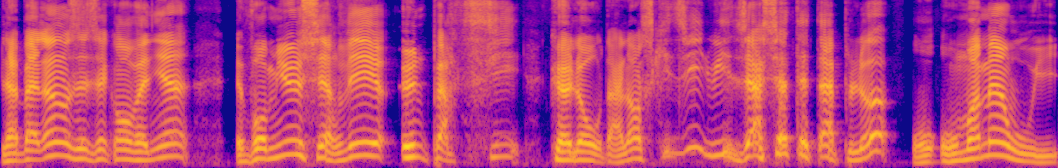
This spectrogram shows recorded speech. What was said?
la balance des inconvénients va mieux servir une partie que l'autre. Alors, ce qu'il dit, lui, il dit à cette étape-là, au, au moment où il,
